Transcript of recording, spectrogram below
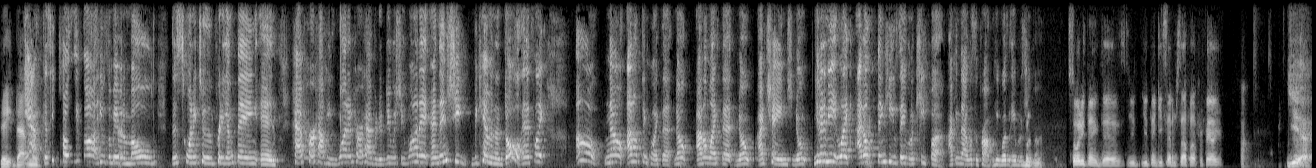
date that Yeah, much, because he totally thought he was gonna be able to mold this 22 pretty young thing and have her how he wanted her, have her to do what she wanted, and then she became an adult, and it's like, oh no, I don't think like that. Nope, I don't like that. Nope, I changed. Nope, you know what I mean? Like I don't think he was able to keep up. I think that was the problem. He wasn't able to keep up. So what do you think, Des? You you think he set himself up for failure? Yeah,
